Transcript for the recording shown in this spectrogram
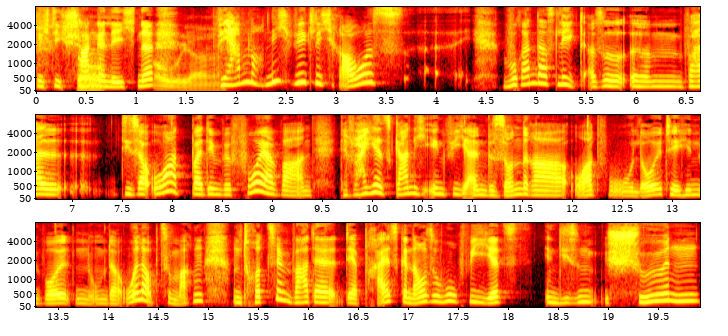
Richtig so- schangelig, ne? Oh ja. Wir haben noch nicht wirklich raus, woran das liegt. Also, ähm, weil äh, dieser Ort, bei dem wir vorher waren, der war jetzt gar nicht irgendwie ein besonderer Ort, wo Leute hin wollten, um da Urlaub zu machen. Und trotzdem war der, der Preis genauso hoch wie jetzt in diesem schönen,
